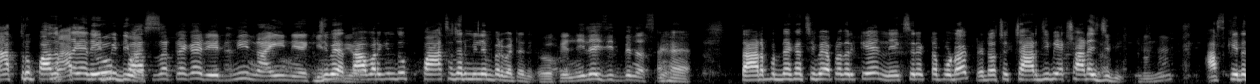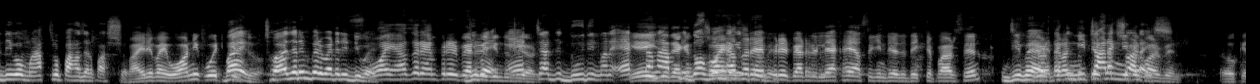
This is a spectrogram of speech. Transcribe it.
মাত্র পাঁচ হাজার টাকা রেডমি পাঁচ ডিভাইস হাজার টাকায় রেডমি নাইন এ জি ভাই তা আবার কিন্তু পাঁচ হাজার মিলিয়াম্পিয়ার ব্যাটারি ওকে নিলেই জিতবেন আজকে। হ্যাঁ। তারপর দেখাচ্ছি ভাই আপনাদেরকে নেক্সট এর একটা প্রোডাক্ট এটা হচ্ছে চার জিবি একশো আঠাশ জিবি। আজকে এটা দিব মাত্র পাঁচ হাজার পাঁচশো। ভাইরে ভাই অনেক ওয়েট ভাই ছয় হাজার এমপের ব্যাটারি ডিভাইস ছয় হাজার অ্যাম্পিয়ারের ব্যাটারি কিন্তু এক চার্জে দুই দিন মানে এই একটা যে দেখেন দশ হাজার অ্যাম্পিয়ারের ব্যাটারি লেখাই আছে কিন্তু এই যে দেখতে পারছেন। জি ভাই এটা কিন্তু নিতে পারবেন। ওকে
